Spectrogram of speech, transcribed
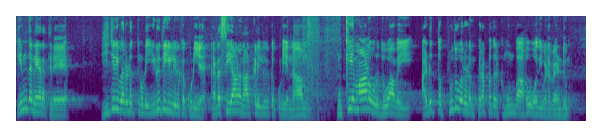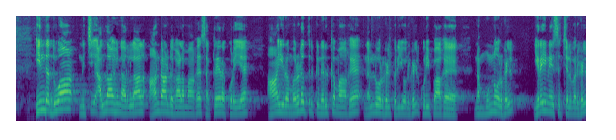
இந்த நேரத்திலே ஹிஜ்ரி வருடத்தினுடைய இறுதியில் இருக்கக்கூடிய கடைசியான நாட்களில் இருக்கக்கூடிய நாம் முக்கியமான ஒரு துவாவை அடுத்த புது வருடம் பிறப்பதற்கு முன்பாக ஓதிவிட வேண்டும். இந்த துவா நிச்சயம் அல்லாஹின் அருளால் ஆண்டாண்டு காலமாக சற்றேறக்குறைய ஆயிரம் வருடத்திற்கு நெருக்கமாக நல்லோர்கள் பெரியோர்கள் குறிப்பாக நம் முன்னோர்கள் இறைநேச செல்வர்கள்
